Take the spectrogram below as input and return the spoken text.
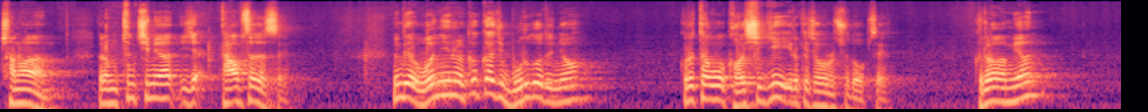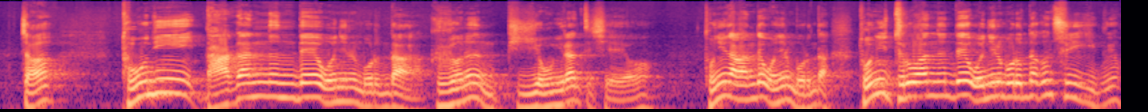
천 원. 그럼 퉁치면 이제 다 없어졌어요. 근데 원인을 끝까지 모르거든요. 그렇다고 거시기 이렇게 적어놓을 수도 없어요. 그러면 자 돈이 나갔는데 원인을 모른다. 그거는 비용이란 뜻이에요. 돈이 나갔는데 원인을 모른다. 돈이 들어왔는데 원인을 모른다. 그건 수익이고요.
